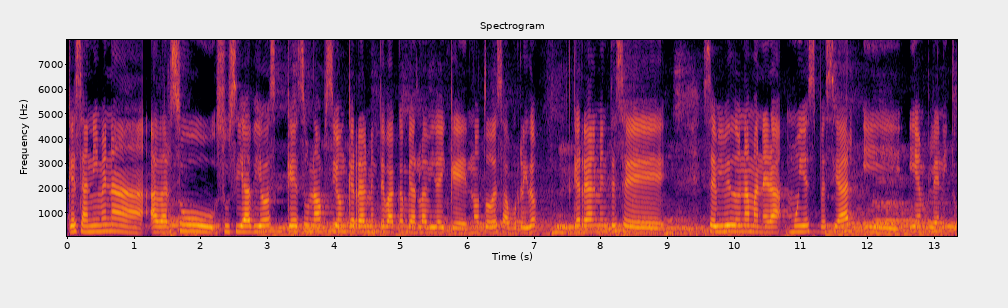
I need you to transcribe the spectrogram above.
que se animen a, a dar su, su sí a Dios, que es una opción que realmente va a cambiar la vida y que no todo es aburrido, que realmente se, se vive de una manera muy especial y, y en plenitud.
